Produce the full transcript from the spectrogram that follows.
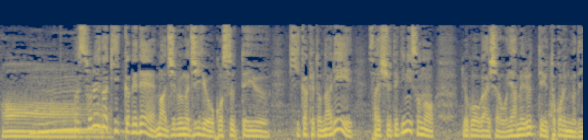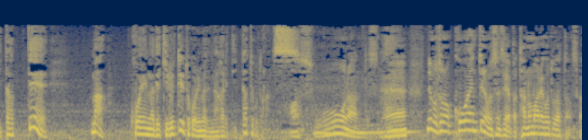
あそれがきっかけで、まあ自分が事業を起こすっていうきっかけとなり、最終的にその旅行会社を辞めるっていうところにまで至って、まあ、講演ができるっていうところにまで流れていったってことなんです。あ、そうなんですね。でもその講演っていうのも先生やっぱ頼まれ事だったんですか？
